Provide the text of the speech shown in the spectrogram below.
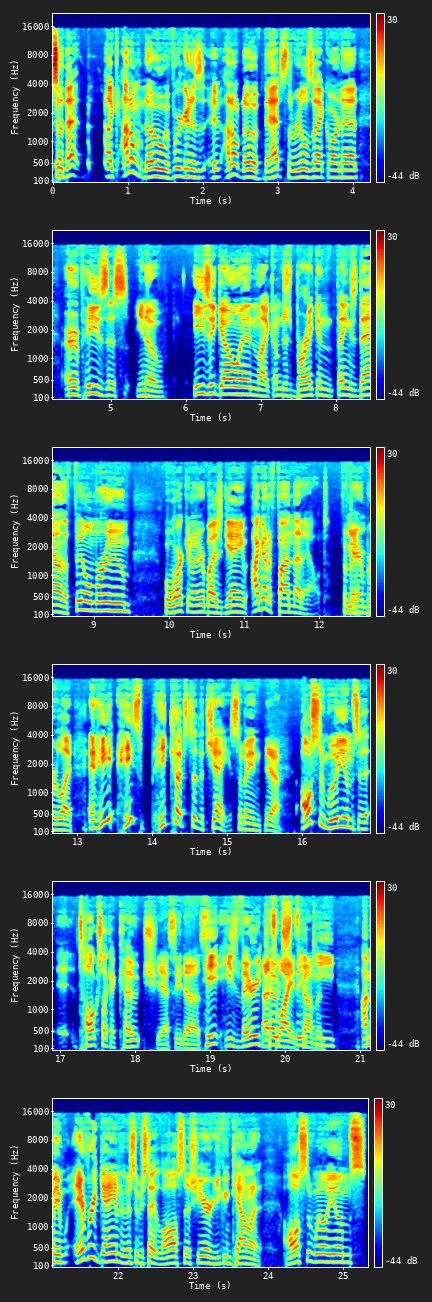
So that, like, I don't know if we're gonna. If, I don't know if that's the real Zach Arnett or if he's this, you know, easygoing. Like I'm just breaking things down in the film room. We're working on everybody's game. I got to find that out from Yeah. Aaron Brule, and he he's he cuts to the chase. I mean, Yeah. Austin Williams uh, talks like a coach. Yes, he does. He he's very That's coach why he's speaky. coming. I mean, every game that Mississippi State lost this year, you can count on it. Austin Williams,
